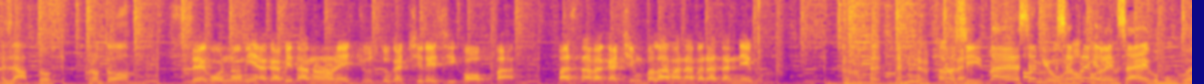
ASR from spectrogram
Esatto. Pronto? Secondo me, capitano, non è giusto che ci resi coppa. Bastava che ci involava una parata nei cu- No, sì, ma è sem- Ognuno, sempre ognuno. violenza è comunque.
